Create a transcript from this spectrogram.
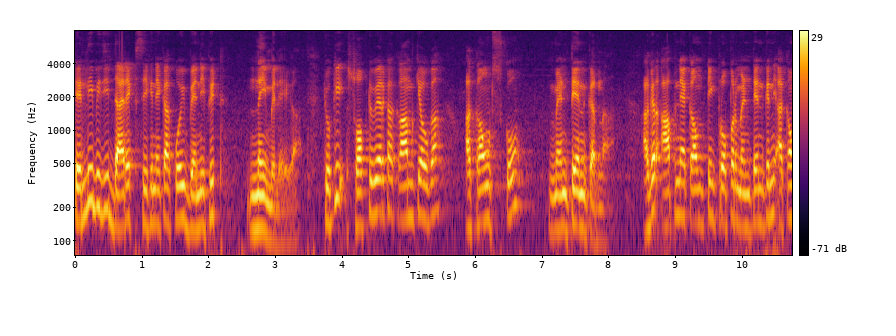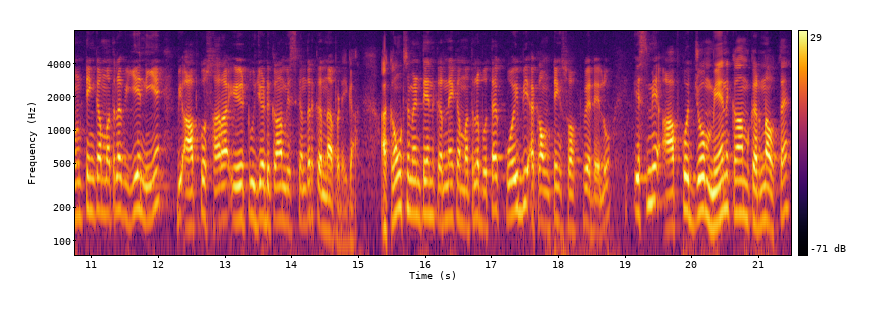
टेलीविजी डायरेक्ट सीखने का कोई बेनिफिट नहीं मिलेगा। क्योंकि सॉफ्टवेयर का काम क्या होगा? अकाउंट्स को मेंटेन करना। अगर आपने अकाउंटिंग प्रॉपर मेंटेन करनी अकाउंटिंग का मतलब ये नहीं है भी आपको सारा ए टू जेड काम इसके अंदर करना पड़ेगा। अकाउंट्स मेंटेन करने का मतलब होता है कोई भी अकाउंटिंग सॉफ्टवेयर ले लो, इसमें आपको जो मेन काम करना होता है,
